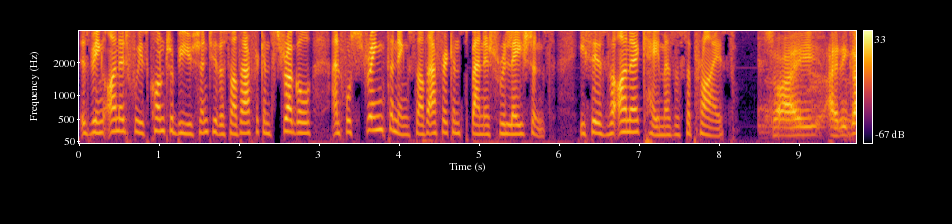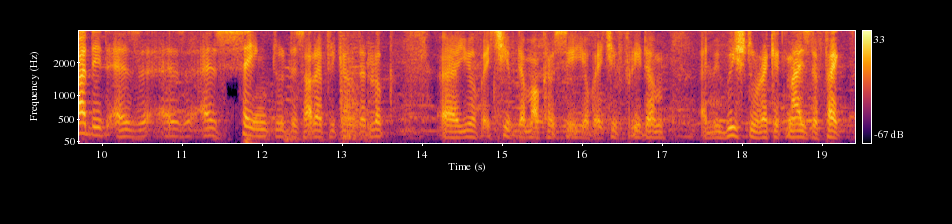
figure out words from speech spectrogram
is being honored for his contribution to the South African struggle and for strengthening South African Spanish relations. He says the honor came as a surprise. So I, I regard it as, as, as saying to the South Africans that, look, uh, you have achieved democracy, you have achieved freedom, and we wish to recognize the fact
